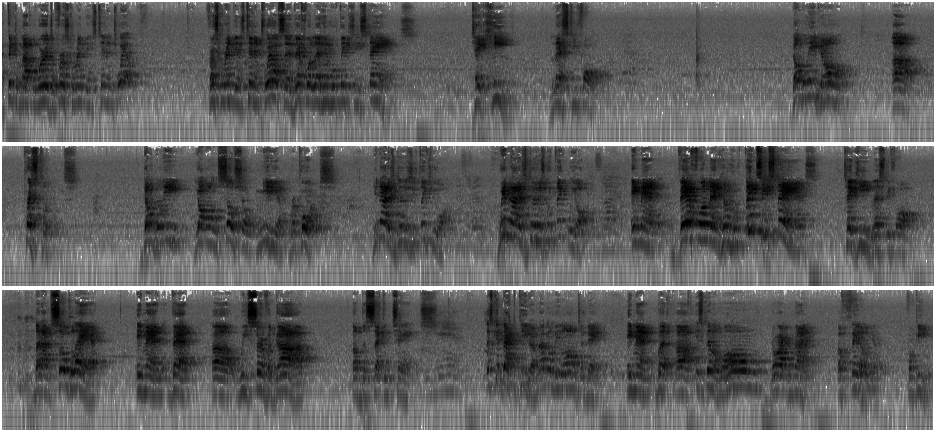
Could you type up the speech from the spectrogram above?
I think about the words of 1 Corinthians 10 and 12. 1 Corinthians 10 and 12 says, Therefore let him who thinks he stands take heed lest he fall. Don't believe your own uh, press clippings. Don't believe your own social media reports. You're not as good as you think you are. We're not as good as we think we are. Amen. Therefore, let him who thinks he stands take heed lest he fall. But I'm so glad, amen, that uh, we serve a God of the second chance. Let's get back to Peter. I'm not going to be long today. Amen. But uh, it's been a long, dark night of failure for Peter.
